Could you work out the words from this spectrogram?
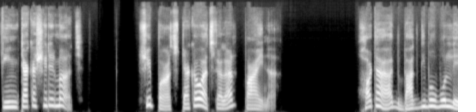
তিন টাকা সেরের মাছ? সে পাঁচ টাকাও আজকাল আর পায় না। হঠাৎ বাগদিবউ বললে,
